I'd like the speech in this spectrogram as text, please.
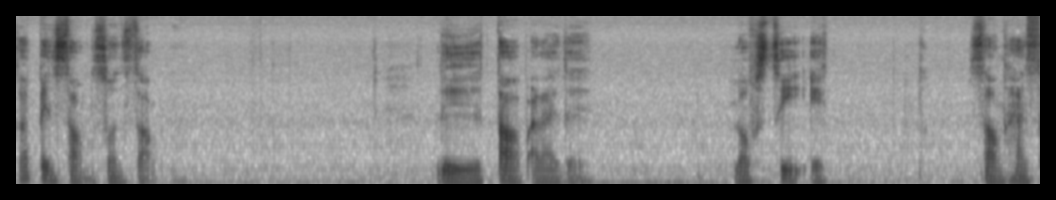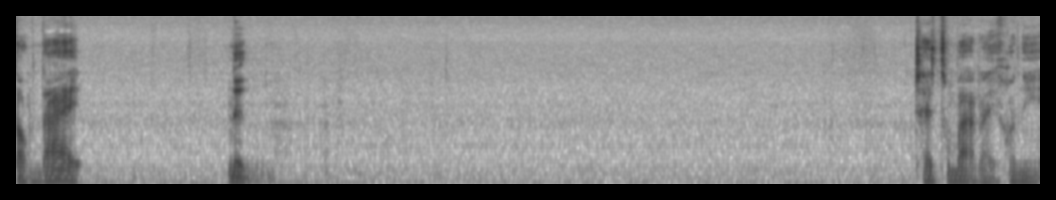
ก็เป็นสองส่วนสองหรือตอบอะไรเลยลบสี่ x สองหารสองได้หนึ่งใช้สมบัติอะไรข้อนี้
